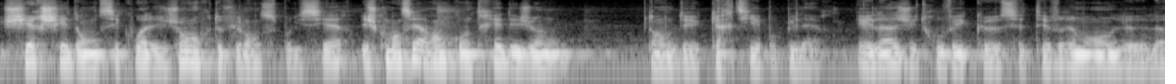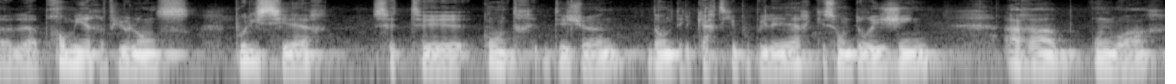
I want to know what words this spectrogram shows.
chercher dans c'est quoi le genre de violence policière. Et je commençais à rencontrer des jeunes dans des quartiers populaires. Et là, j'ai trouvé que c'était vraiment la première violence policière. C'était contre des jeunes dans des quartiers populaires qui sont d'origine arabe ou noire.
